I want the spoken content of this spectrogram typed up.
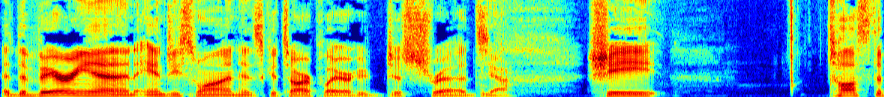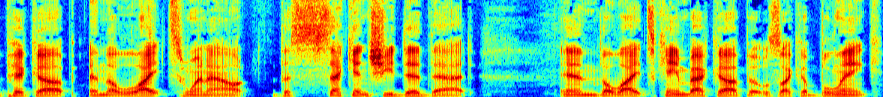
At the very end, Angie Swan, his guitar player, who just shreds. Yeah. she tossed the pick up, and the lights went out. The second she did that, and the lights came back up, it was like a blink.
